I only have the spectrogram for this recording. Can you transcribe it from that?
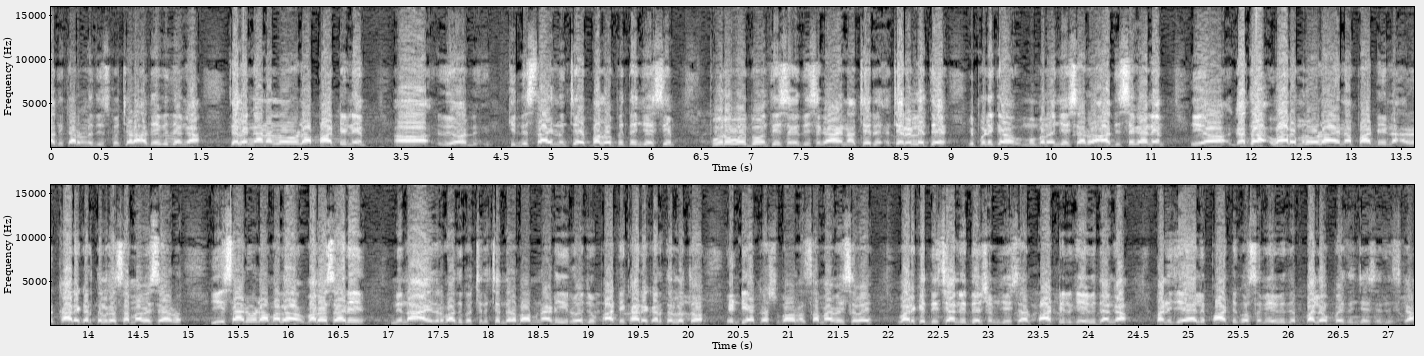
అధికారంలో తీసుకొచ్చారో అదే విధంగా తెలంగాణలో కూడా పార్టీని కింది స్థాయి నుంచే బలోపేతం చేసి పూర్వవైభవం తీసే దిశగా ఆయన చర్య- చర్యలు అయితే ఇప్పటికే ముమ్మరం చేశారు. ఆ దిశగానే గత వారంలో కూడా ఆయన పార్టీ కార్యకర్తలుగా సమావేశారు ఈసారి కూడా మరో మరోసారి నిన్న హైదరాబాద్కు వచ్చిన చంద్రబాబు నాయుడు ఈ రోజు పార్టీ కార్యకర్తలతో ఎన్టీఆర్ ట్రస్ట్ భవన్ సమావేశమై వారికి దిశానిర్దేశం చేశారు. పార్టీలకు ఏ విధంగా పనిచేయాలి పార్టీ కోసం ఏ విధంగా బలోపేతం చేసే దిశగా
